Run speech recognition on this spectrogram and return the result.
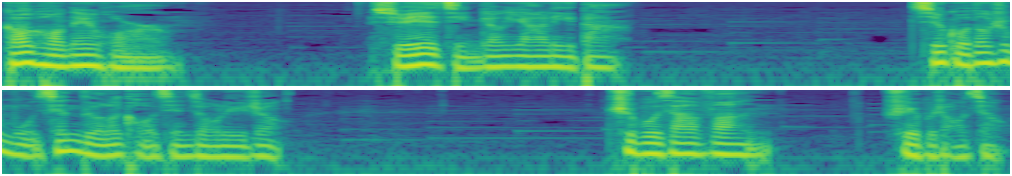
高考那会儿，学业紧张，压力大。结果倒是母亲得了考前焦虑症，吃不下饭，睡不着觉。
